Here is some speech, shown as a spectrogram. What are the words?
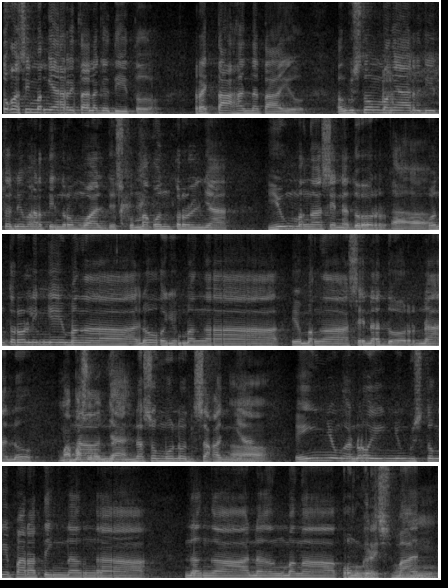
gusto kasi mangyari talaga dito, rektahan na tayo. Ang gusto mangyari dito ni Martin Romualdez, kung makontrol niya yung mga senador. Oo. Controlling niya yung mga ano, yung mga yung mga senador na ano, Mapasunod na, niya. na, na sumunod sa kanya. Oo. Eh, yun yung ano, yun yung gustong iparating ng ah, ng ah, ng mga congressman.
